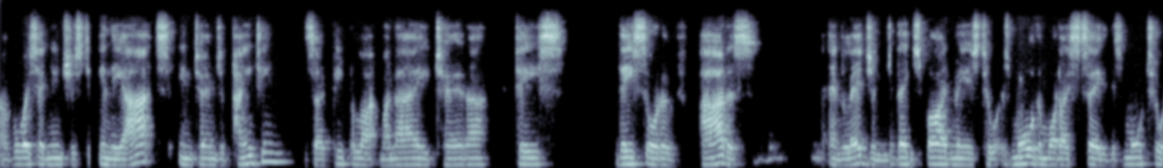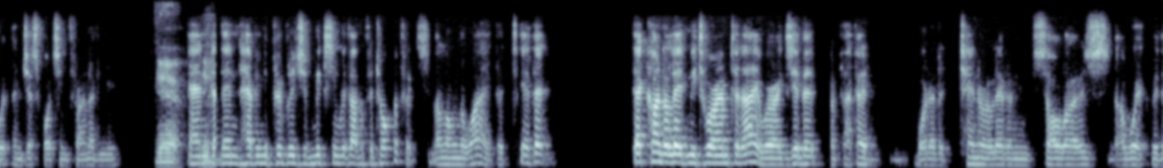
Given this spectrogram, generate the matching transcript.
I've always had an interest in the arts in terms of painting. So people like Monet, Turner, Matisse, these sort of artists and legends, they inspired me as to it was more than what I see. There's more to it than just what's in front of you. Yeah. And yeah. then having the privilege of mixing with other photographers along the way. But yeah, that that kind of led me to where I am today, where I exhibit. I've had whatever ten or eleven solos. I work with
